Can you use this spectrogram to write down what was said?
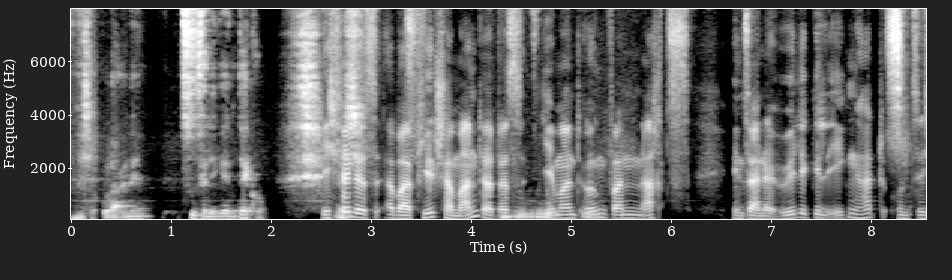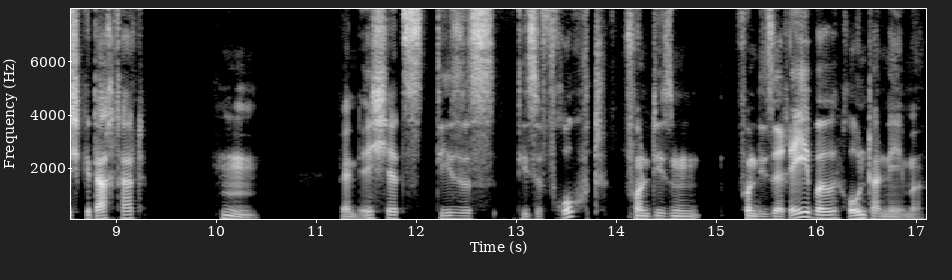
Nicht? Oder eine zufällige Entdeckung. Ich finde es aber viel charmanter, dass jemand irgendwann nachts in seiner Höhle gelegen hat und sich gedacht hat, hm, wenn ich jetzt dieses, diese Frucht von diesem, von dieser Rebe runternehme,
